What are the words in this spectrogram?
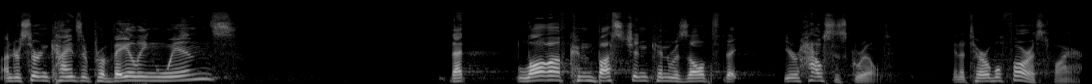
under certain kinds of prevailing winds, that law of combustion can result that your house is grilled in a terrible forest fire.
